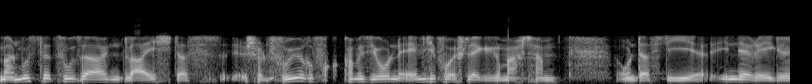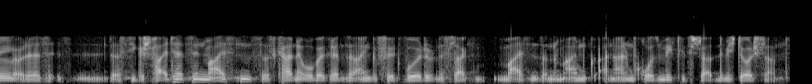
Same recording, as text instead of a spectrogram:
Man muss dazu sagen gleich, dass schon frühere Kommissionen ähnliche Vorschläge gemacht haben und dass die in der Regel oder dass die gescheitert sind meistens, dass keine Obergrenze eingeführt wurde und es lag meistens an einem, an einem großen Mitgliedstaat, nämlich Deutschland.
